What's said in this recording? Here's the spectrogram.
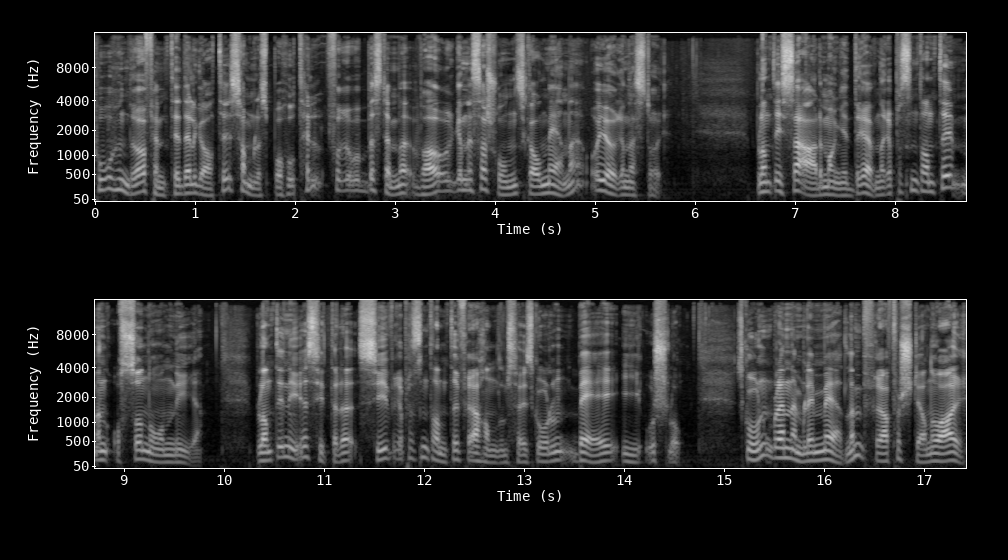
250 delegater samles på hotell for å bestemme hva organisasjonen skal mene og gjøre neste år. Blant disse er det mange drevne representanter, men også noen nye. Blant de nye sitter det syv representanter fra Handelshøyskolen BI i Oslo. Skolen ble nemlig medlem fra 1.1.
